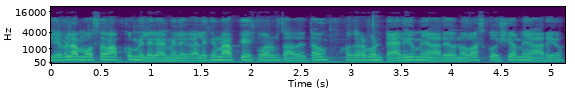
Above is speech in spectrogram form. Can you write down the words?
ये वाला मौसम आपको मिलेगा ही मिलेगा, लेकिन मैं आपको एक बार बता देता हूँ। अगर आप ओंटेरियो में आ रहे हो, नोवा स्कोशिया में आ रहे हो,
